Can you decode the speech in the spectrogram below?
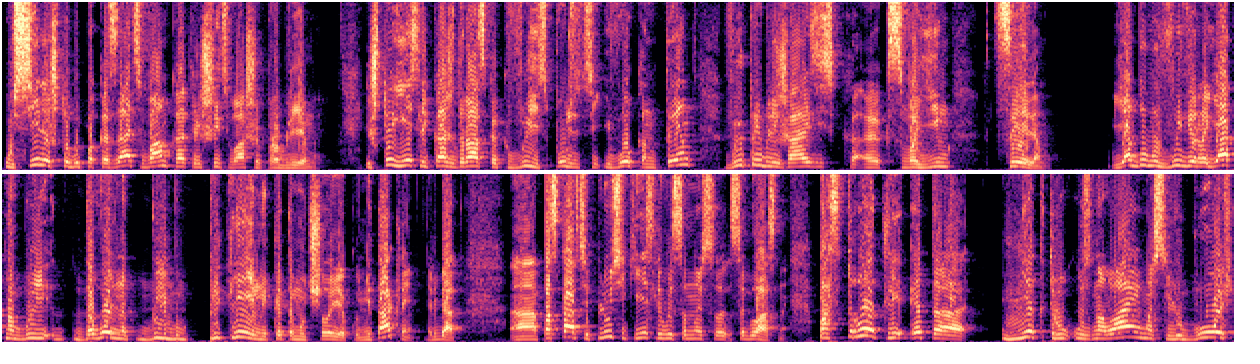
усилия, чтобы показать вам, как решить ваши проблемы. И что если каждый раз, как вы используете его контент, вы приближаетесь к, э, к своим целям? Я думаю, вы, вероятно, бы довольно были бы приклеены к этому человеку, не так ли, ребят? Э, поставьте плюсики, если вы со мной согласны. Построит ли это некоторую узнаваемость, любовь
